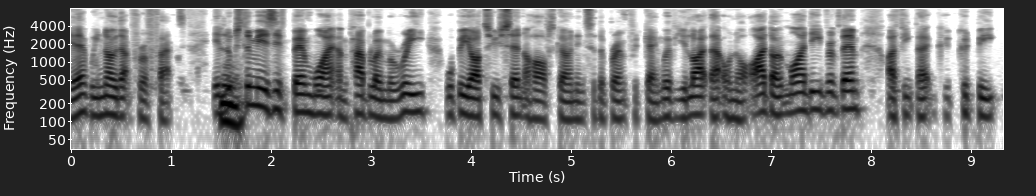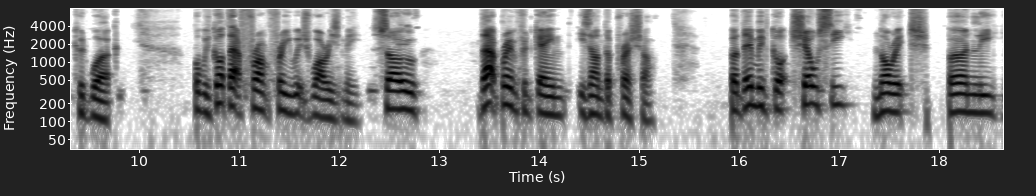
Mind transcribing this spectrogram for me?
Yeah, we know that for a fact. It mm. looks to me as if Ben White and Pablo Mari will be our two centre halves going into the Brentford game, whether you like that or not. I don't mind either of them. I think that could, could be could work. But we've got that front three, which worries me. So that Brentford game is under pressure. But then we've got Chelsea, Norwich, Burnley,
